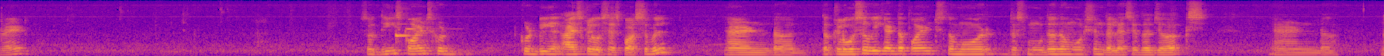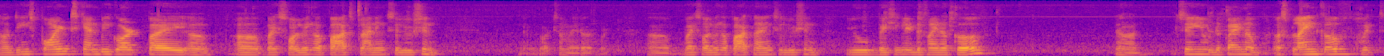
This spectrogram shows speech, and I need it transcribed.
Right? So these points could could be as close as possible. And uh, the closer we get the points the more the smoother the motion the lesser the jerks. And uh, now these points can be got by uh, uh by solving a path planning solution. I got some error but uh, by solving a path planning solution you basically define a curve. Uh, say you define a, a, spline curve with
